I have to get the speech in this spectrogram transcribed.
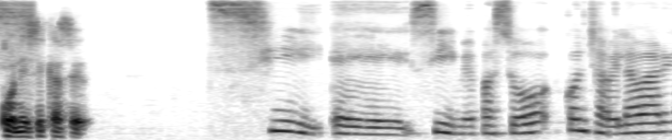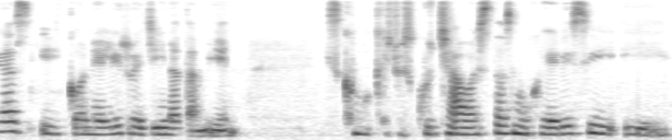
con ese cassette? Sí, eh, sí, me pasó con Chabela Vargas y con él y Regina también. Es como que yo escuchaba a estas mujeres y, y,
